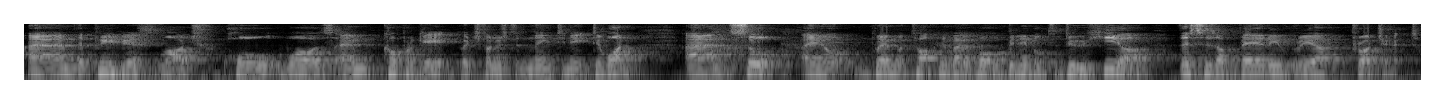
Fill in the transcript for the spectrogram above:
Um, the previous large hole was um, Coppergate, which finished in 1981. Um, so, you know, when we're talking about what we've been able to do here, this is a very rare project.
